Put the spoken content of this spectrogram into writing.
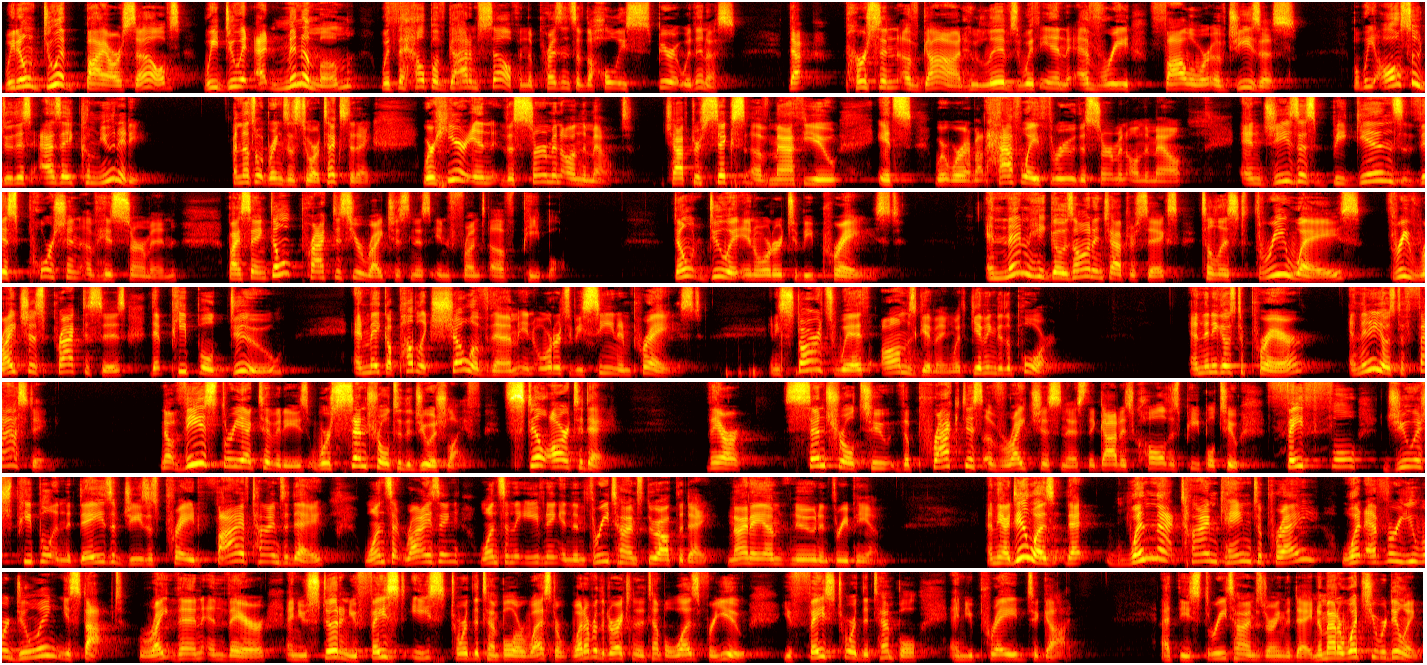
We don't do it by ourselves. We do it at minimum with the help of God Himself and the presence of the Holy Spirit within us. That person of God who lives within every follower of Jesus. But we also do this as a community. And that's what brings us to our text today. We're here in the Sermon on the Mount, chapter 6 of Matthew. It's we're, we're about halfway through the Sermon on the Mount. And Jesus begins this portion of his sermon by saying, Don't practice your righteousness in front of people. Don't do it in order to be praised. And then he goes on in chapter 6 to list three ways, three righteous practices that people do and make a public show of them in order to be seen and praised. And he starts with almsgiving, with giving to the poor. and then he goes to prayer, and then he goes to fasting. Now, these three activities were central to the Jewish life, still are today. They are central to the practice of righteousness that God has called his people to. Faithful Jewish people in the days of Jesus prayed five times a day, once at rising, once in the evening, and then three times throughout the day 9 a.m., noon, and 3 p.m. And the idea was that when that time came to pray, whatever you were doing, you stopped right then and there, and you stood and you faced east toward the temple or west or whatever the direction of the temple was for you. You faced toward the temple and you prayed to God at these three times during the day, no matter what you were doing.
